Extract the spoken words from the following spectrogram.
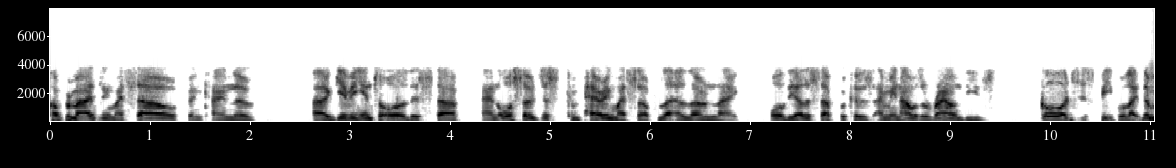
compromising myself and kind of uh, giving into all of this stuff, and also just comparing myself, let alone like all the other stuff. Because I mean, I was around these gorgeous people, like the Yeah.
